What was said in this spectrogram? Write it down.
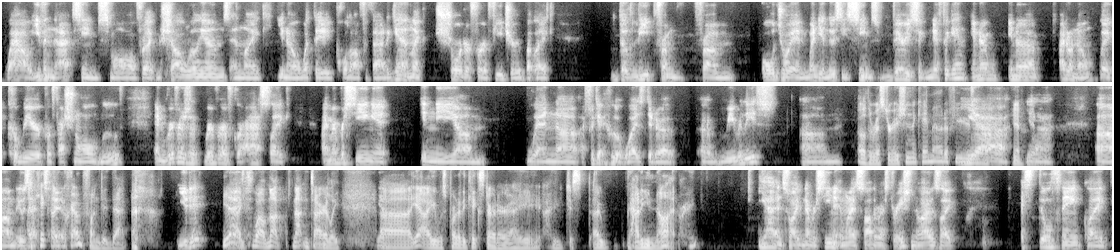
wow, even that seems small for like Michelle Williams and like, you know, what they pulled off with that. Again, like shorter for a feature, but like the leap from from Old Joy and Wendy and Lucy seems very significant in a in a I don't know, like career professional move. And Rivers River of Grass, like I remember seeing it in the um when uh I forget who it was, did a, a re-release. Um Oh, the restoration that came out a few years yeah, ago. Yeah. Yeah. Um, it was I, kick, I crowdfunded that. you did? Yeah, nice. well, not not entirely. Yeah. Uh, yeah, I was part of the Kickstarter. I I just I how do you not right? Yeah, and so I'd never seen it, and when I saw the restoration, though, I was like, I still think like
